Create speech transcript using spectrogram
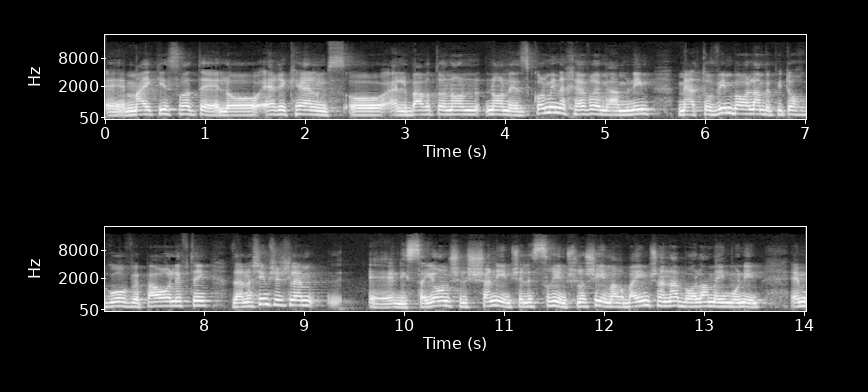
אה, מייק איזרטל, או אריק הלמס, או אלברטו נונז, כל מיני חבר'ה מאמנים מהטובים בעולם בפיתוח גוף ו powerlifting, זה אנשים שיש להם אה, ניסיון של שנים, של 20, 30, 40 שנה בעולם האימונים. הם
